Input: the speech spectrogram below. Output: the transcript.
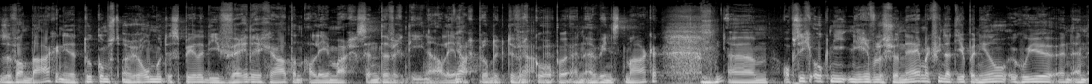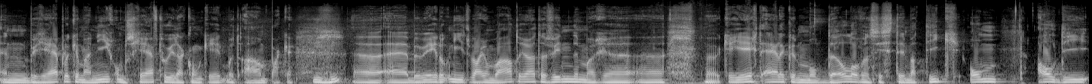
ze vandaag en in de toekomst een rol moeten spelen die verder gaat dan alleen maar centen verdienen, alleen Ja. maar producten verkopen En, en winst maken. Ehm, op zich ook niet, niet revolutionair, maar ik vind dat hij op een heel goede en, en, en begrijpelijke manier omschrijft hoe je dat concreet moet aanpakken. Eh, hij beweert ook niet het warm water uit te vinden, maar eh, eh, creëert eigenlijk een model of een systematiek om al die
